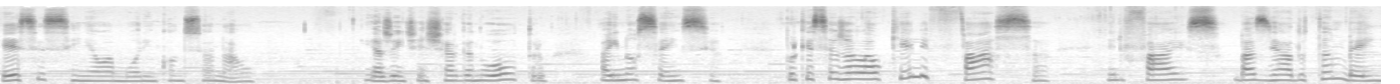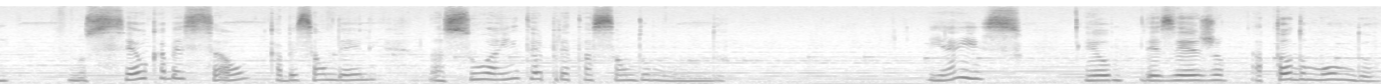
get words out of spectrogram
esse sim é o amor incondicional. E a gente enxerga no outro a inocência, porque seja lá o que ele faça, ele faz baseado também no seu cabeção, cabeção dele, na sua interpretação do mundo. E é isso. Eu desejo a todo mundo,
